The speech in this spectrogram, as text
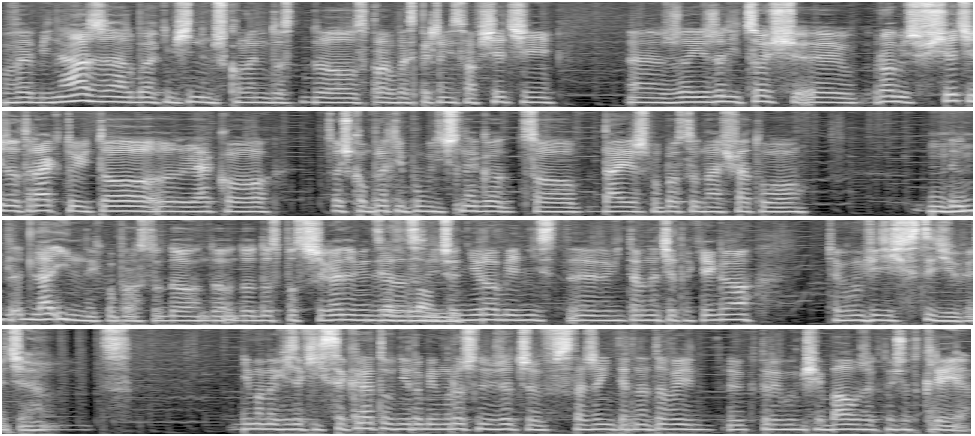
webinarze albo jakimś innym szkoleniu do, do spraw bezpieczeństwa w sieci, e, że jeżeli coś e, robisz w sieci, to traktuj to e, jako coś kompletnie publicznego, co dajesz po prostu na światło Mhm. dla, dla innych po prostu do, do, do, do spostrzegania, więc ja zasadniczo nie robię nic e, w internecie takiego, czego bym się gdzieś wstydził, wiecie. Nie mam jakichś takich sekretów, nie robię mrocznych rzeczy w sferze internetowej, e, których bym się bał, że ktoś odkryje.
